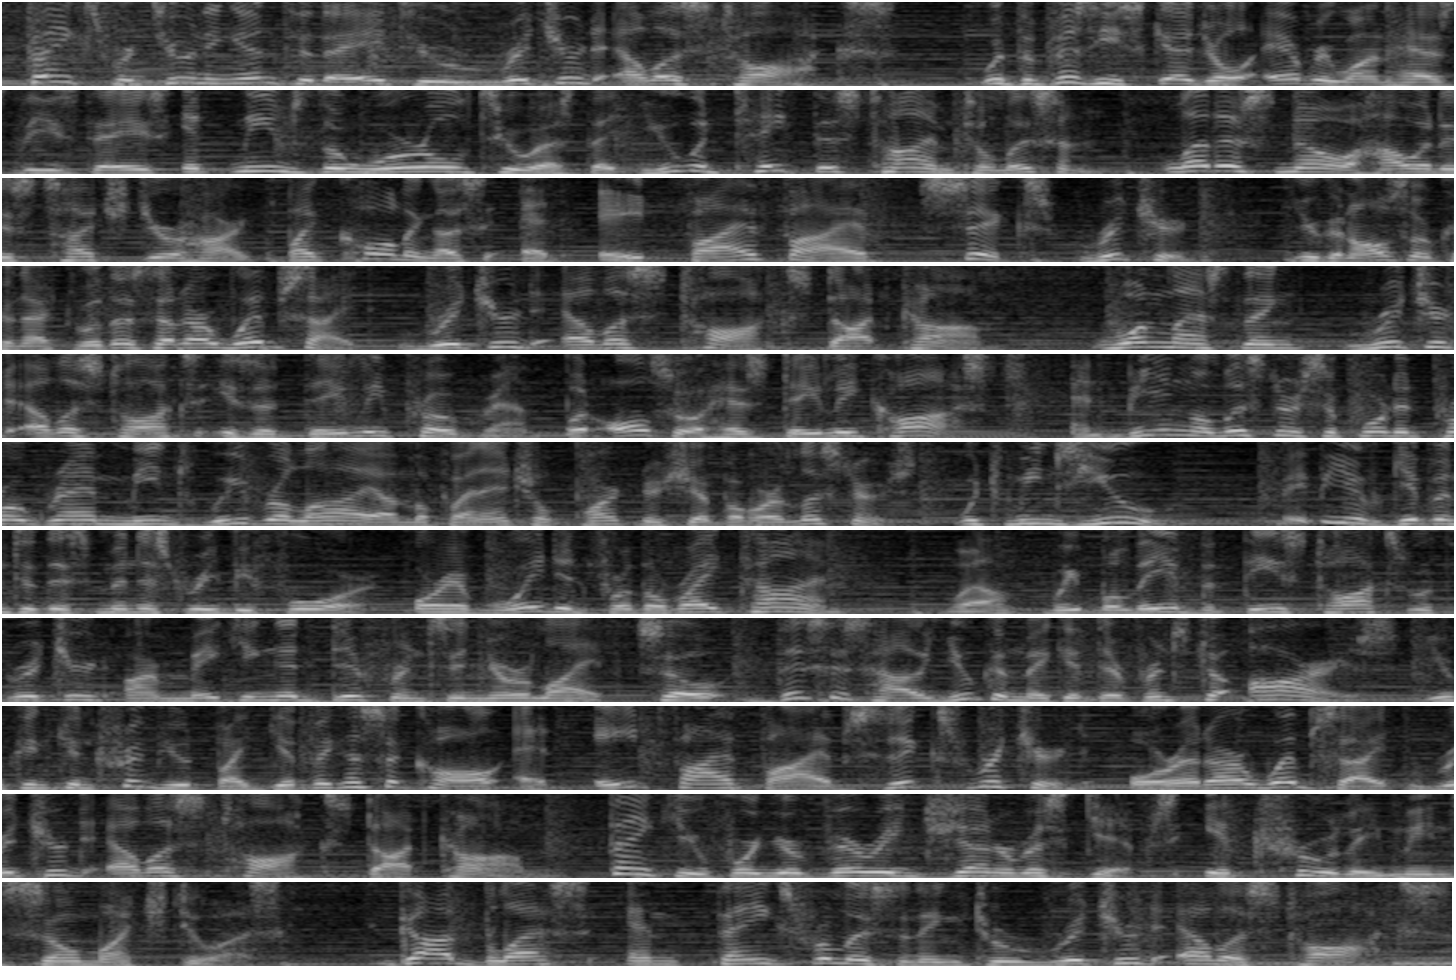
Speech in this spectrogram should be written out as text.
Thanks for tuning in today to Richard Ellis Talks. With the busy schedule everyone has these days, it means the world to us that you would take this time to listen. Let us know how it has touched your heart by calling us at 855 6 Richard. You can also connect with us at our website, richardellistalks.com. One last thing Richard Ellis Talks is a daily program, but also has daily costs. And being a listener supported program means we rely on the financial partnership of our listeners, which means you. Maybe you've given to this ministry before or have waited for the right time. Well, we believe that these talks with Richard are making a difference in your life. So, this is how you can make a difference to ours. You can contribute by giving us a call at 855 6 Richard or at our website, richardellistalks.com. Thank you for your very generous gifts. It truly means so much to us. God bless, and thanks for listening to Richard Ellis Talks.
